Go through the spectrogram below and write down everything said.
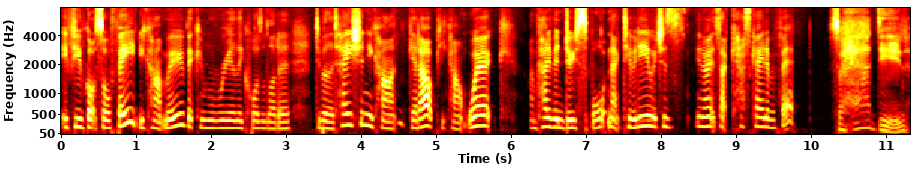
if you've got sore feet, you can't move, it can really cause a lot of debilitation. You can't get up, you can't work. I can't even do sport and activity, which is, you know, it's that cascade of effect. So how did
